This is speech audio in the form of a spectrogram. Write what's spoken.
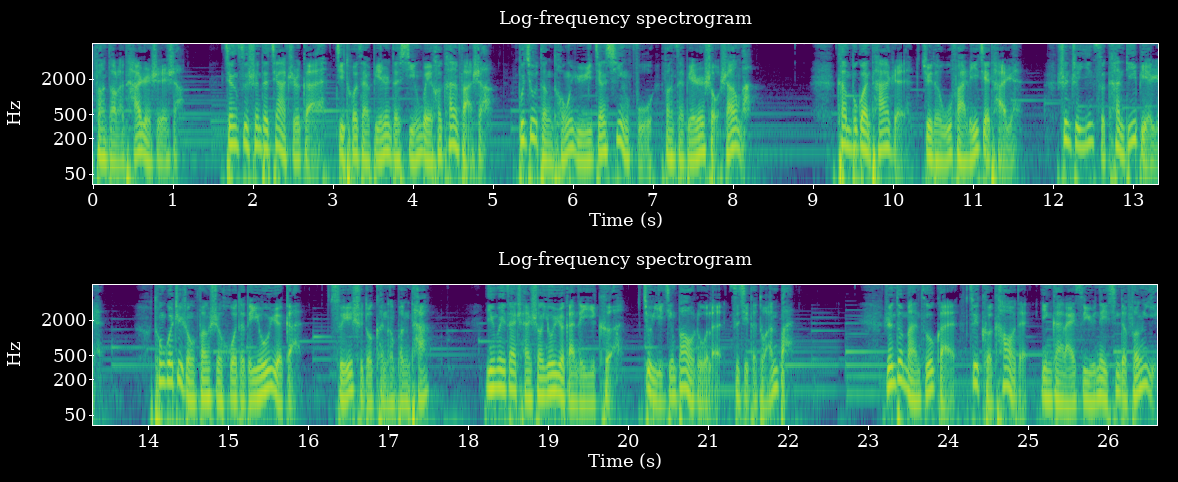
放到了他人身上，将自身的价值感寄托在别人的行为和看法上，不就等同于将幸福放在别人手上吗？看不惯他人，觉得无法理解他人，甚至因此看低别人，通过这种方式获得的优越感，随时都可能崩塌，因为在产生优越感的一刻，就已经暴露了自己的短板。人的满足感最可靠的，应该来自于内心的丰盈。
